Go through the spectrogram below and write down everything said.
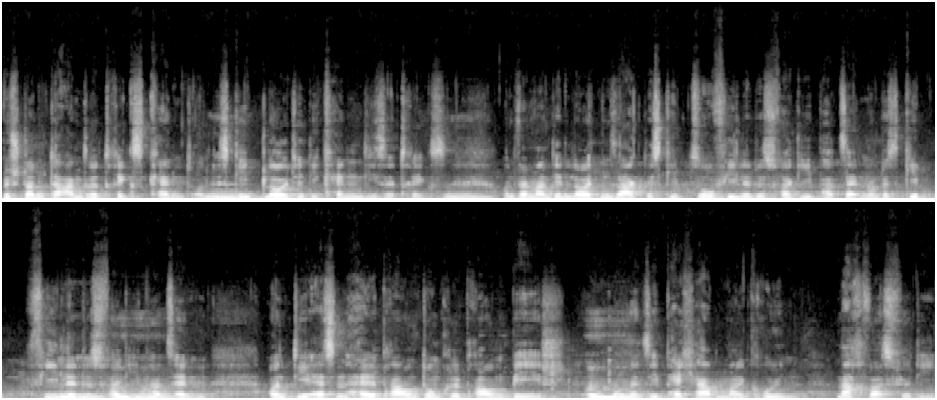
bestimmte andere Tricks kennt. Und es gibt Leute, die kennen diese Tricks. Und wenn man den Leuten sagt, es gibt so viele Dysphagie-Patienten und es gibt viele Dysphagie-Patienten und die essen hellbraun, dunkelbraun, beige und wenn sie Pech haben, mal grün, mach was für die.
